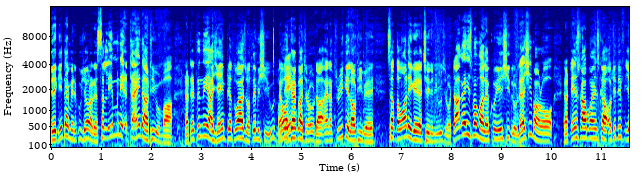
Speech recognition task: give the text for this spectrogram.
leg in time တခုရောက်လာတဲ့14မိနစ်အတိုင်းတာအထိကိုမှဒါတသင်းသင်းကအရင်ပြတ်သွားရဆိုတော့သိမရှိဘူး now gap ကကျွန်တော်တို့ဒါ and 3k လောက်ထိပဲ ဆက်သွားနေခဲ့တဲ့အခြေအနေမျိုးဆိုတော့ target is ဘက်မှာလည်းခွင့်ရရှိသလိုလက်ရှိမှာတော့ဒါ10 star points က objective ရ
